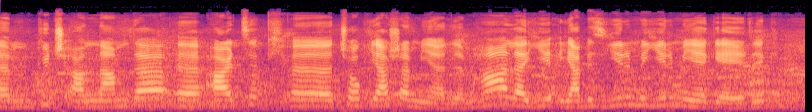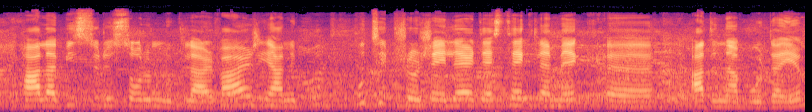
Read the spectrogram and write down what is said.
em, güç anlamda e, artık e, çok yaşamayalım. Hala y- ya biz 20-20'ye geldik. Hala bir sürü sorumluluklar var. Yani bu, bu tip projeler desteklemek e, adına buradayım.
